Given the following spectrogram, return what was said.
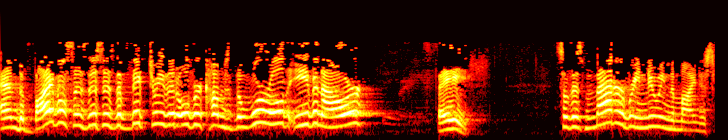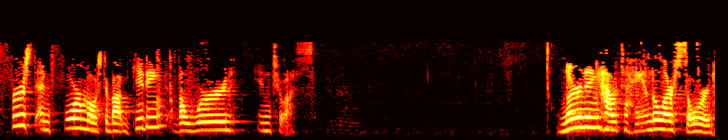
And the Bible says this is the victory that overcomes the world, even our faith. So, this matter of renewing the mind is first and foremost about getting the Word into us. Learning how to handle our sword.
